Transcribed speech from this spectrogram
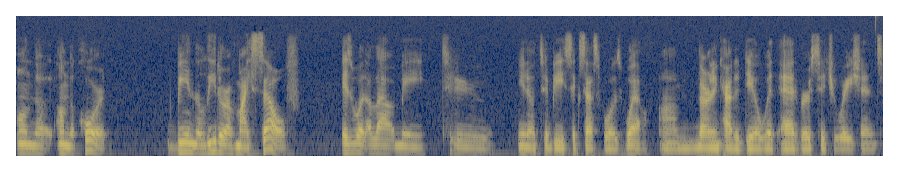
on the on the court, being the leader of myself, is what allowed me to you know to be successful as well. Um, learning how to deal with adverse situations,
